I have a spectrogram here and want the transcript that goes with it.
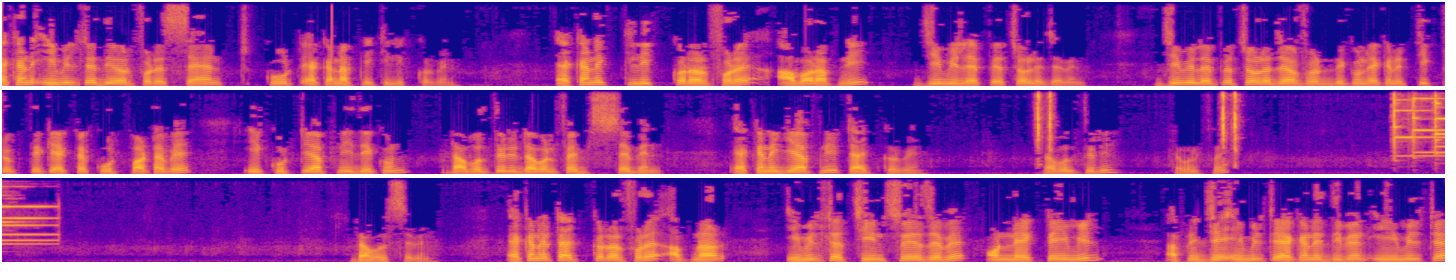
এখানে ইমেলটা দেওয়ার পরে সেন্ট কোড এখানে আপনি ক্লিক করবেন। এখানে ক্লিক করার পরে আবার আপনি জিমেল অ্যাপে চলে যাবেন। জিমেল অ্যাপে চলে যাওয়ার পর দেখুন, এখানে টিকটক থেকে একটা কোড পাঠাবে। এই কোডটি আপনি দেখুন double three double five seven এখানে গিয়ে আপনি টাইপ করবেন। Double three double five double seven এখানে টাইপ করার পরে আপনার ইমেলটা চেঞ্জ হয়ে যাবে, অন্য একটা ইমেল আপনি যে ইমেলটা এখানে দিবেন, এই ইমেলটা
